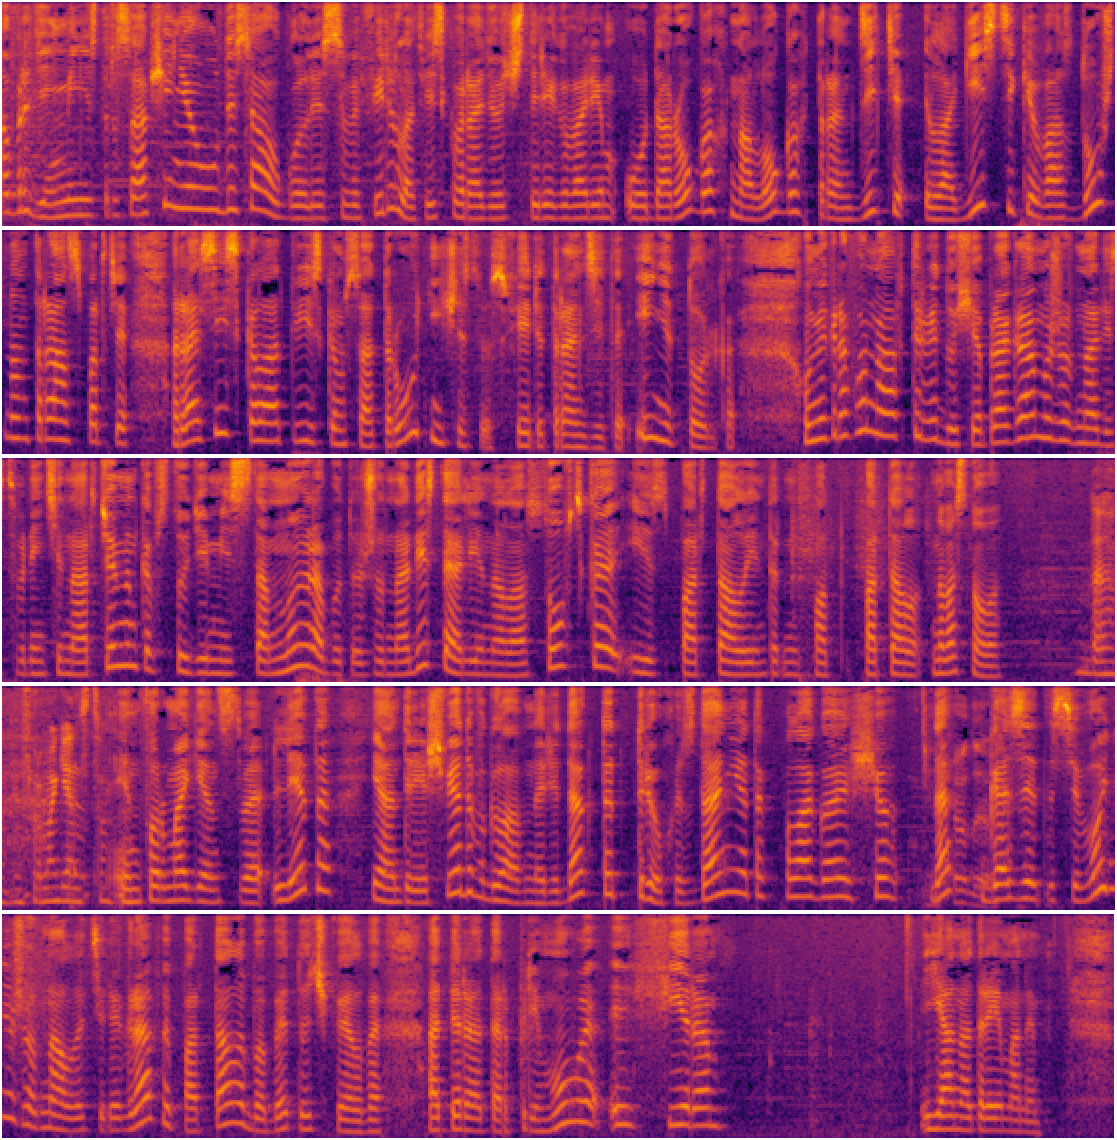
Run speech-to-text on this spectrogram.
Добрый день. Министр сообщения Улдис Аугулис. В эфире Латвийского радио 4 говорим о дорогах, налогах, транзите и логистике, воздушном транспорте, российско-латвийском сотрудничестве в сфере транзита и не только. У микрофона автор ведущая программы журналист Валентина Артеменко. В студии вместе со мной работают журналисты Алина Лосовская из портала интернет-портала новостного да, информагентство. Информагентство «Лето» и Андрей Шведов, главный редактор трех изданий, я так полагаю, еще. Да? да? Газета «Сегодня», журнала «Телеграф» и портала bb.lv. Оператор прямого эфира Яна Дрейманы.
